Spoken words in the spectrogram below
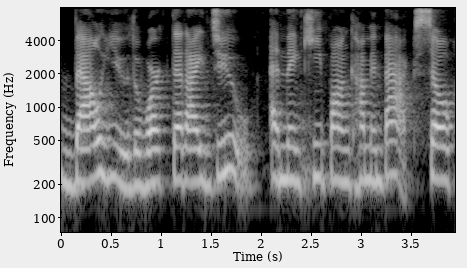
value the work that I do and they keep on coming back. So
